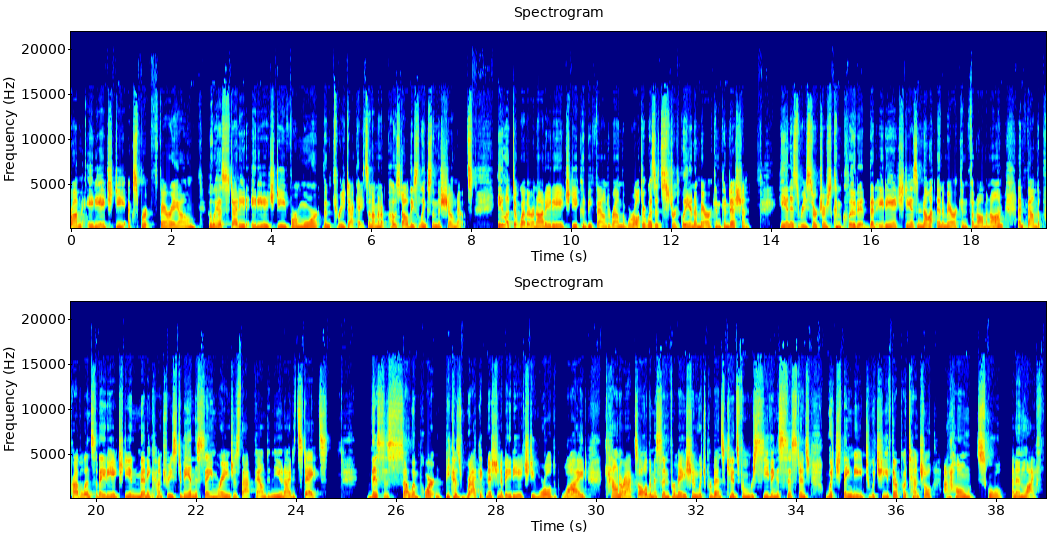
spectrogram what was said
from ADHD expert Faraone, who has studied ADHD for more than three decades. And I'm going to post all these links in the show notes. He looked at whether or not ADHD could be found around the world or was it strictly an American condition. He and his researchers concluded that ADHD is not an American phenomenon and found the prevalence of ADHD in many countries to be in the same range as that found in the United States. This is so important because recognition of ADHD worldwide counteracts all the misinformation which prevents kids from receiving assistance which they need to achieve their potential at home, school, and in life.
